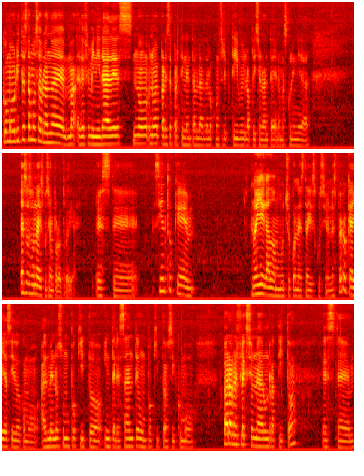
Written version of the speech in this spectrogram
como ahorita estamos hablando de, de feminidades, no, no me parece pertinente hablar de lo constrictivo y lo aprisionante de la masculinidad. Eso es una discusión por otro día. Este, siento que no he llegado a mucho con esta discusión. Espero que haya sido como al menos un poquito interesante, un poquito así como para reflexionar un ratito. Este,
